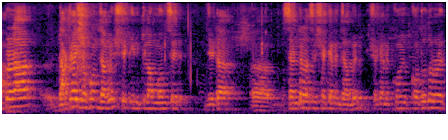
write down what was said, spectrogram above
আপনারা ঢাকায় যখন যাবেন, সে ইনকিলাব মঞ্চের যেটা সেন্টার আছে সেখানে যাবেন। সেখানে কত ধরনের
